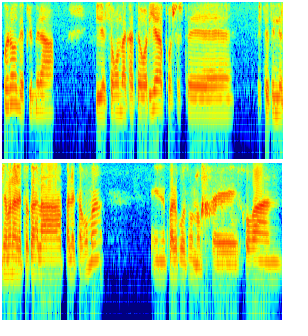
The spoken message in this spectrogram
fuero de primera y de segunda categoría, pues este este fin de semana le toca la paleta goma, en el cual pues bueno pues, eh, juegan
